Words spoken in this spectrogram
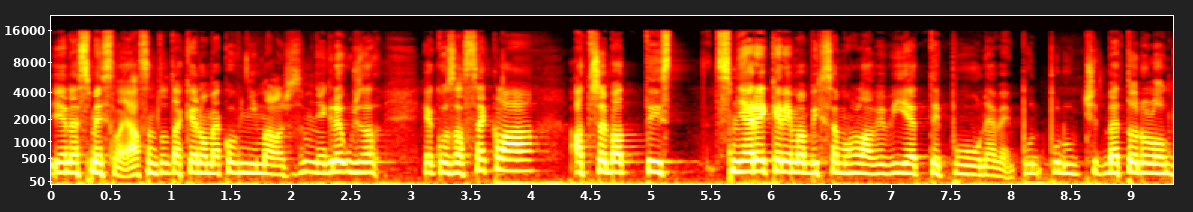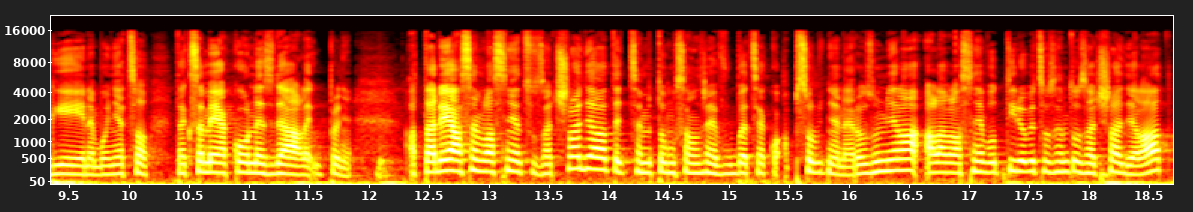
je nesmysl. Já jsem to tak jenom jako vnímala, že jsem někde už za, jako zasekla a třeba ty směry, kterými bych se mohla vyvíjet, typu, nevím, půjdu učit metodologii nebo něco, tak se mi jako nezdály úplně. A tady já jsem vlastně něco začala dělat, teď jsem tomu samozřejmě vůbec jako absolutně nerozuměla, ale vlastně od té doby, co jsem to začala dělat,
